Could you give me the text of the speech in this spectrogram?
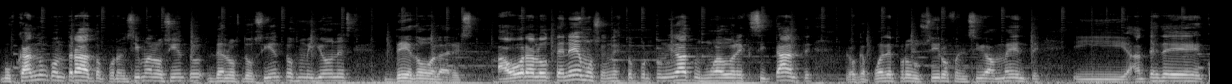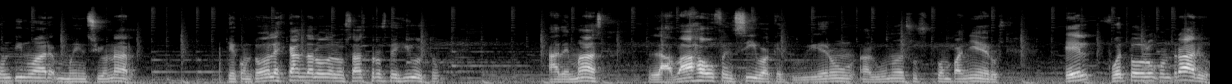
buscando un contrato por encima de los, de los 200 millones de dólares. Ahora lo tenemos en esta oportunidad, un jugador excitante, lo que puede producir ofensivamente. Y antes de continuar, mencionar que con todo el escándalo de los Astros de Houston, Además, la baja ofensiva que tuvieron algunos de sus compañeros, él fue todo lo contrario.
